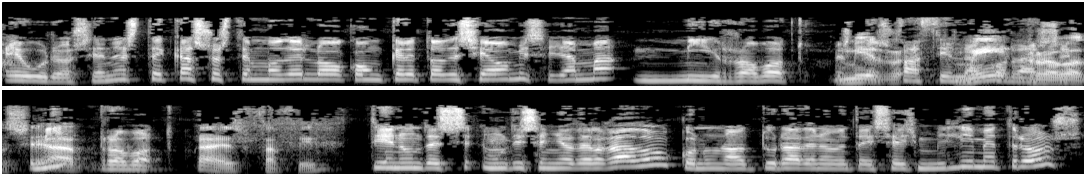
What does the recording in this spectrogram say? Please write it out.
euros. En este caso, este modelo concreto de Xiaomi se llama Mi Robot. Esto Mi es fácil de Mi acordarse. Robot, sí, Mi ah, Robot. Ah, es fácil. Tiene un, dis- un diseño delgado con una altura de 96 milímetros.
